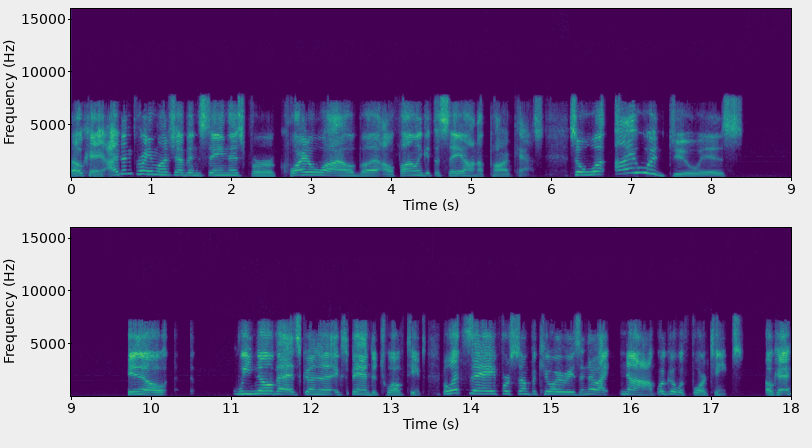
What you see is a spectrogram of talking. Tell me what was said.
Okay, I've been pretty much I've been saying this for quite a while, but I'll finally get to say it on a podcast. So what I would do is, you know, we know that it's going to expand to 12 teams, but let's say for some peculiar reason they're like, nah, we're good with four teams. Okay,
